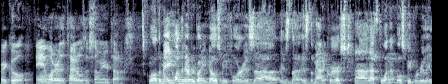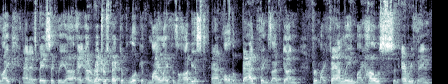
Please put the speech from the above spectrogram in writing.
Very cool. And what are the titles of some of your talks? Well, the main one that everybody knows me for is uh, is the is the Mad Aquarist. Uh, that's the one that most people really like, and it's basically a, a, retrospective look of my life as a hobbyist and all the bad things I've done for my family, my house, and everything.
